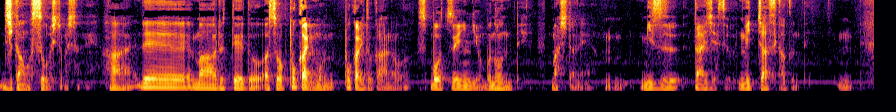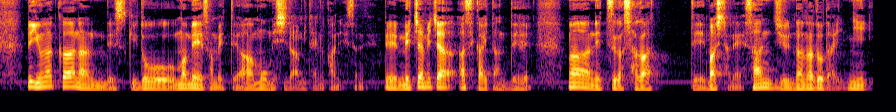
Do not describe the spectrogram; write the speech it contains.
時間を過ごしてましたね。はい、で、まあ、ある程度あそうポカリもポカリとかあのスポーツ飲料も飲んでましたね、うん、水大事ですよ。めっちゃ汗かくんで、うん、で夜中なんですけど、まあ、目覚めてあもう飯だみたいな感じですよね。でめちゃめちゃ汗かいたんで、まあ、熱が下がってましたね。37度台に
